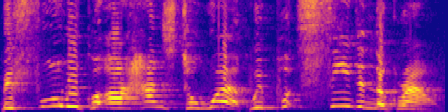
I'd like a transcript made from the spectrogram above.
before we got our hands to work, we put seed in the ground.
